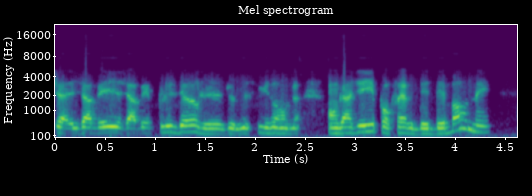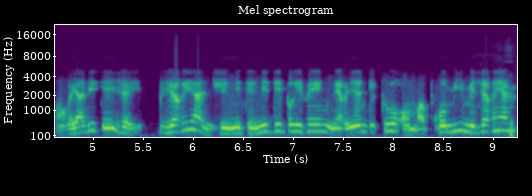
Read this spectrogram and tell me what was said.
j'a- j'avais, j'avais plusieurs, je, je me suis en- engagé pour faire des débats, mais en réalité, j'ai, j'ai rien. Je n'étais ni débriefing, ni rien du tout. On m'a promis, mais j'ai rien eu.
